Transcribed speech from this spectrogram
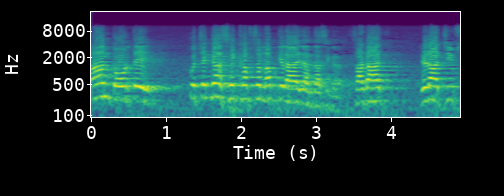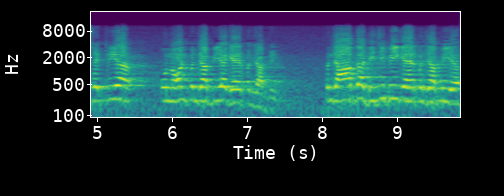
ਆਮ ਤੌਰ ਤੇ ਕੋਈ ਚੰਗਾ ਸਿੱਖ ਅਫਸਰ ਲੱਭ ਕੇ ਲਾਇਆ ਜਾਂਦਾ ਸੀਗਾ। ਸਾਡਾ ਜਿਹੜਾ ਚੀਫ ਸੈਕਟਰੀ ਆ, ਉਹ ਨਾਨ ਪੰਜਾਬੀ ਆ ਗੈਰ ਪੰਜਾਬੀ ਪੰਜਾਬ ਦਾ ਡੀਜੀਪੀ ਗੈਰ ਪੰਜਾਬੀ ਆ।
